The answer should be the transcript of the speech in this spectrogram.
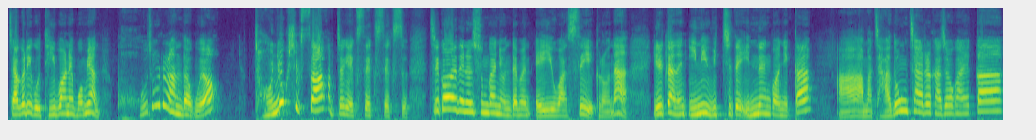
자, 그리고 D번에 보면 거절을 한다고요? 저녁 식사 갑자기 XXX 찍어야 되는 순간이 온다면 A와 C 그러나 일단은 이미 위치돼 있는 거니까 아 아마 자동차를 가져갈까?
